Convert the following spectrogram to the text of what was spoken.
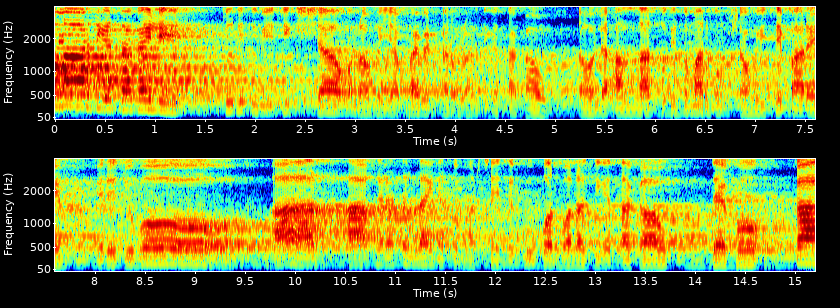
ওলার দিকে তাকাইলে যদি তুমি রিক্সাওয়ালা হইয়া প্রাইভেট কারওয়ালার দিকে তাকাও, তাহলে আল্লাহর প্রতি তোমার গুসা হইতে পারে। এরে যুব আর আখেরাতের লাইনে তোমার চাইতে উপরওয়ালার দিকে তাকাও। দেখো, কা,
